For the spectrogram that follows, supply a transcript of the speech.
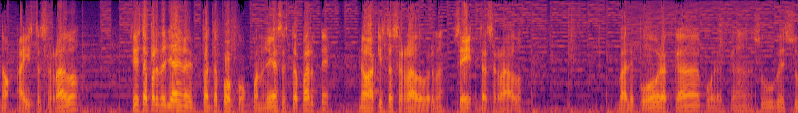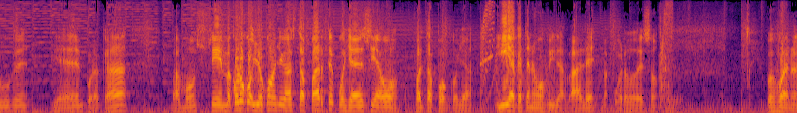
No, ahí está cerrado. Sí, esta parte ya falta poco. Cuando llegas a esta parte... No, aquí está cerrado, ¿verdad? Sí, está cerrado. Vale, por acá, por acá. Sube, sube. Bien, por acá. Vamos. Sí, me acuerdo que yo cuando llegaba a esta parte pues ya decía, oh, falta poco ya. Y acá tenemos vida, vale, me acuerdo de eso. Pues bueno,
